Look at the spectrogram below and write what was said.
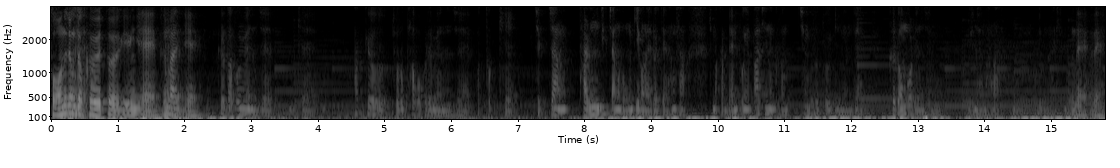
뭐 어느 정도 네. 그또 예, 무슨 말 예. 그러다 보면 이제 이렇게 학교 졸업하고 그러면 이제 어떻게 직장 다른 직장으로 옮기거나 이럴 때는 항상 좀 약간 멘붕에 빠지는 그런 친구들도 있는데 그런 걸 이제 뭐 유념하라 이런 말씀. 네, 네.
